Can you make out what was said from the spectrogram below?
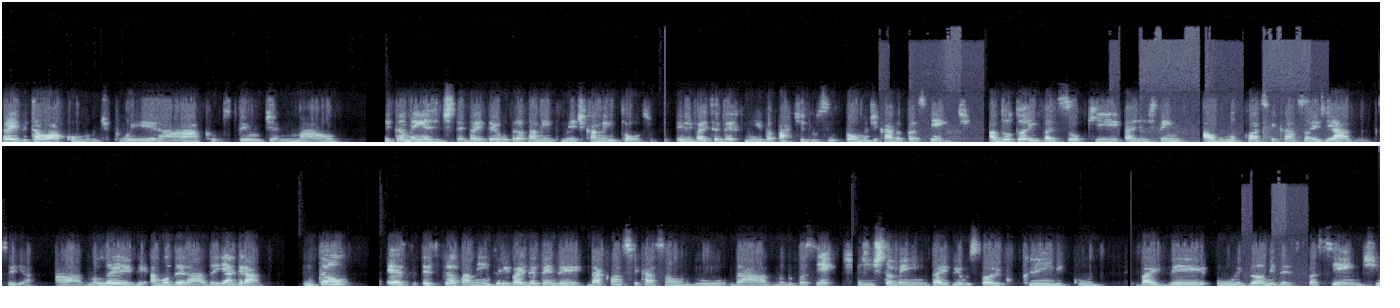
para evitar o acúmulo de poeira, ácaros, pelo de animal. E também a gente vai ter o tratamento medicamentoso. Ele vai ser definido a partir dos sintomas de cada paciente. A doutora enfatizou que a gente tem algumas classificações de asma, que seria a asma leve, a moderada e a grave. Então, esse tratamento ele vai depender da classificação do, da asma do paciente. A gente também vai ver o histórico clínico, vai ver o exame desse paciente,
